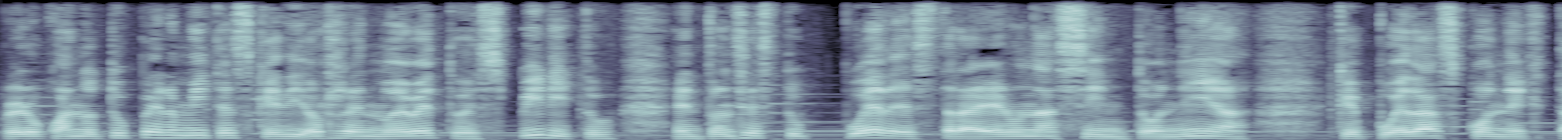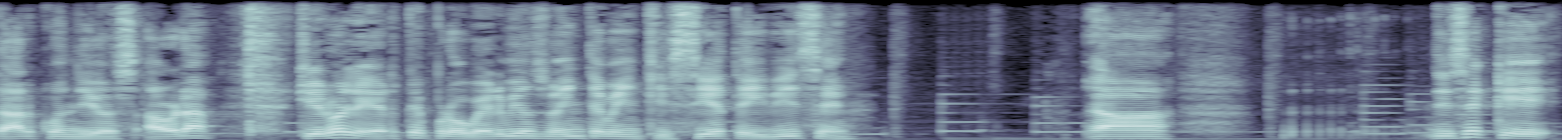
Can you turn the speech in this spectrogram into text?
Pero cuando tú permites que Dios renueve tu espíritu, entonces tú puedes traer una sintonía que puedas conectar con Dios. Ahora quiero leerte Proverbios 20:27 y dice, ah, dice que,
